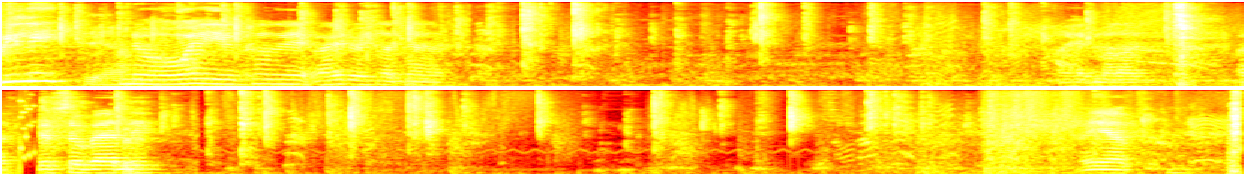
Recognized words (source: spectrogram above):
Really? Yeah. No way, you it Irish like that. Hate my life. I f***ed up so badly. Oh, yeah. I'm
